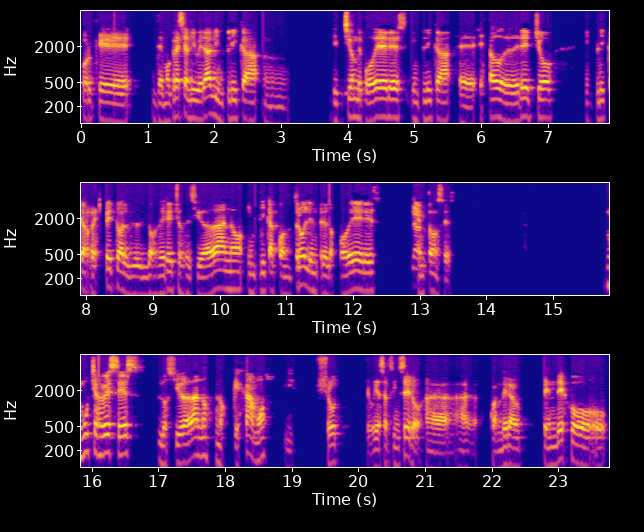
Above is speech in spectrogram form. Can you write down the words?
Porque democracia liberal implica mm, división de poderes, implica eh, Estado de Derecho, implica respeto a los derechos del ciudadano, implica control entre los poderes. Entonces, muchas veces los ciudadanos nos quejamos, y yo te voy a ser sincero, cuando era pendejo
